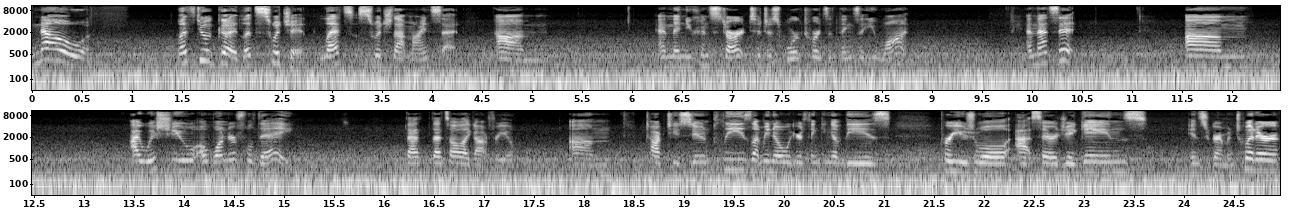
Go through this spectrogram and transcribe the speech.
no, let's do it good. Let's switch it. Let's switch that mindset. Um, and then you can start to just work towards the things that you want. And that's it. Um, I wish you a wonderful day. That that's all I got for you. Um, talk to you soon. Please let me know what you're thinking of these. Per usual, at Sarah J Gaines, Instagram and Twitter.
